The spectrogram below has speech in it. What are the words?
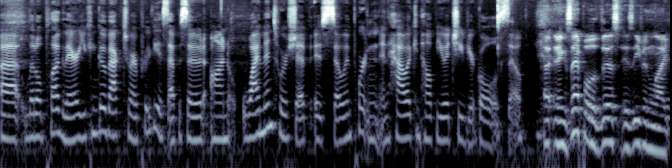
uh, little plug there. You can go back to our previous episode on why mentorship is so important and how it can help you achieve your goals. So, Uh, an example of this is even like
